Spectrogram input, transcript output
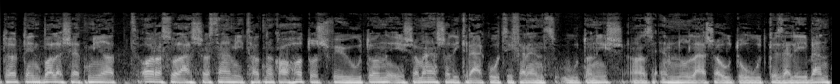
történt baleset miatt araszolásra számíthatnak a hatos főúton és a második Rákóczi-Ferenc úton is, az m 0 autóút közelében.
